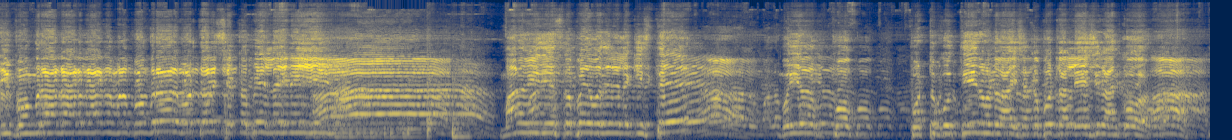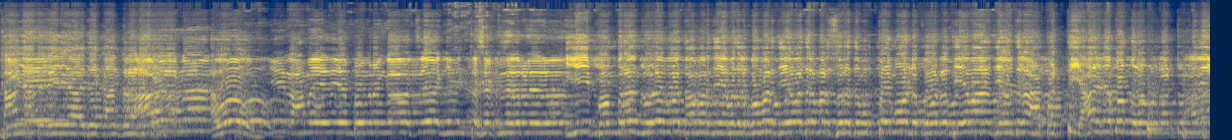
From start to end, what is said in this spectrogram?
ఈ బొంగరాలు ఆడలాడ మన బొంగరాలు కొడతారు చెక్క పేర్లైనవి మనం ఇది తీసుకుపోయి వదిలేకి ఇస్తే పొట్టు కుత్తి రెండు ఐదు చెక్క పొట్లు లేచి అనుకో. నీళ్ళు కాదే ఏం కావచ్చు? ఇంత శక్తి చెదరలేదు ఈ బొంగరం చూడబోతా దేవతలు. కుమార్ దేవతలు సురత ముప్పై మూడు కోట్ల దేవా దేవతలు ఆ పట్టి ఆయన బొంగరం ఉన్నట్టున్నది.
